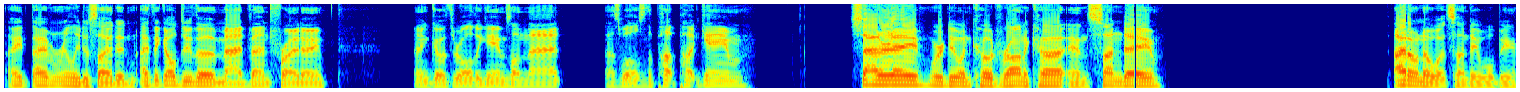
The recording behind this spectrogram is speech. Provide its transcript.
I, I haven't really decided. I think I'll do the Mad Vent Friday and go through all the games on that, as well as the putt putt game. Saturday, we're doing Code Veronica, and Sunday, I don't know what Sunday will be.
